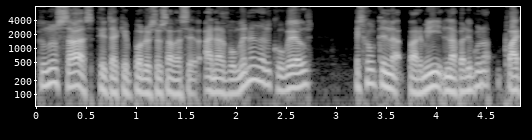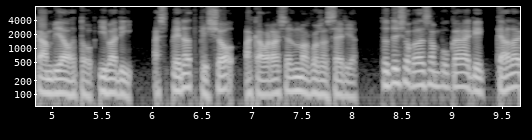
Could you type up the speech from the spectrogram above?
tu no saps fins a què por això s'ha de ser. En el moment en el que ho veus, és com que la, per mi la pel·lícula va canviar de top i va dir, espera't que això acabarà sent una cosa sèria. Tot això va desembocar que cada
